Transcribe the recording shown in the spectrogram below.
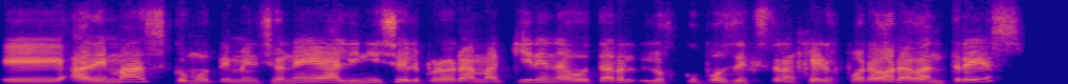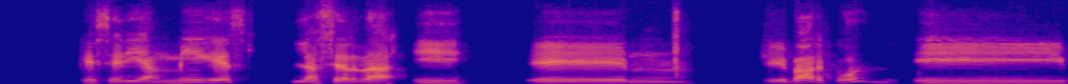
Eh, además, como te mencioné al inicio del programa, quieren agotar los cupos de extranjeros. Por ahora van tres, que serían Míguez, La Cerda y eh, eh, Barco. Y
